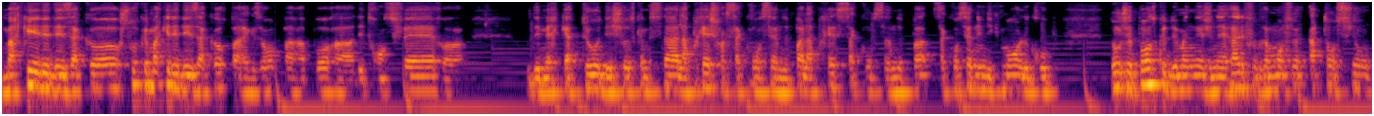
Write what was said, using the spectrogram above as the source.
marquer des désaccords, je trouve que marquer des désaccords, par exemple, par rapport à des transferts, euh, des mercatos, des choses comme ça, la presse, je crois que ça ne concerne pas la presse, ça concerne, pas, ça concerne uniquement le groupe. Donc je pense que de manière générale, il faut vraiment faire attention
